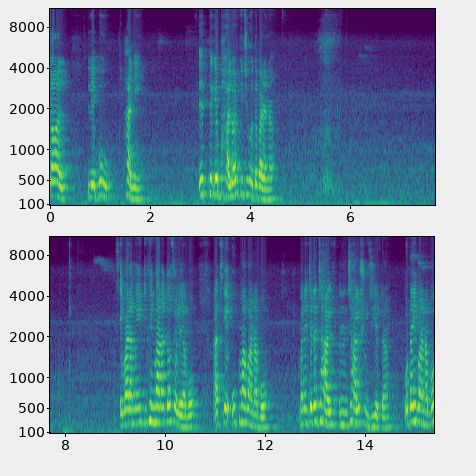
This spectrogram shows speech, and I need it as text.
জল লেবু হানি এর থেকে ভালো আর কিছু হতে পারে না। এবার আমি টিফিন বানাতেও চলে যাব। আজকে উপমা বানাবো। মানে যেটা ঝাল ঝাল সুজি এটা, ওটাই বানাবো।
